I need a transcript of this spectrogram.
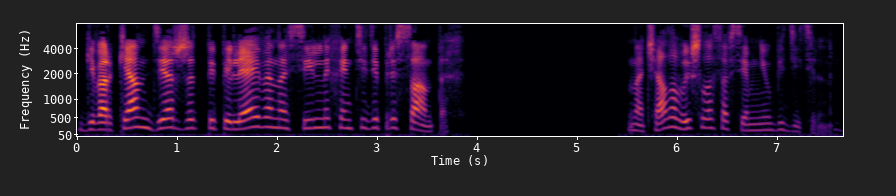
Геворкян держит Пепеляева на сильных антидепрессантах. Начало вышло совсем неубедительным.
